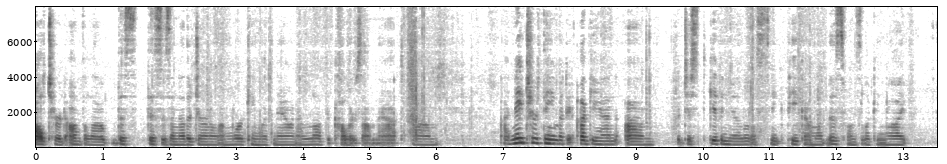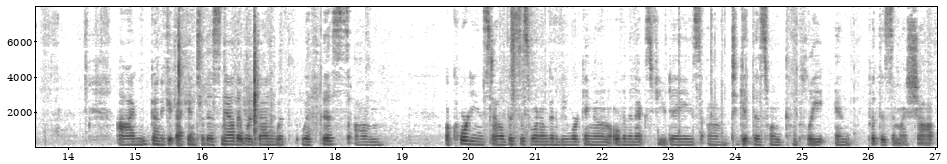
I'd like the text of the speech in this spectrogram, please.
altered envelope. This this is another journal I'm working with now, and I love the colors on that. Um, a nature theme, but again, um, but just giving you a little sneak peek on what this one's looking like. I'm going to get back into this now that we're done with, with this um, accordion style. This is what I'm going to be working on over the next few days um, to get this one complete and put this in my shop.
